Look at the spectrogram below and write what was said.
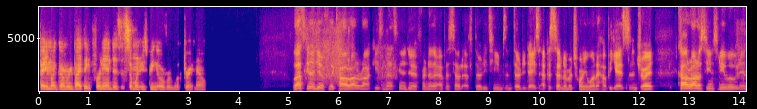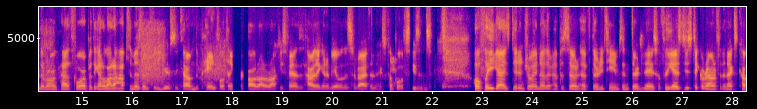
Benny Montgomery, but I think Fernandez is someone who's being overlooked right now. Well, that's going to do it for the Colorado Rockies, and that's going to do it for another episode of 30 Teams in 30 Days, episode number 21. I hope you guys enjoy it Colorado seems to be moving in the wrong path forward, but they got a lot of optimism for the years to come. The painful thing for Colorado Rockies fans is how are they going to be able to survive the next couple of seasons? hopefully you guys did enjoy another episode of 30 teams in 30 days hopefully you guys do stick around for the next couple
